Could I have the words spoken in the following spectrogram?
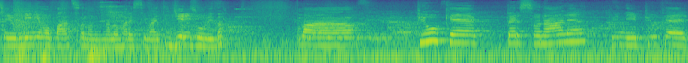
Sei un minimo pazzo non, non lo faresti mai, ti giri subito. Ma più che personale, quindi più che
